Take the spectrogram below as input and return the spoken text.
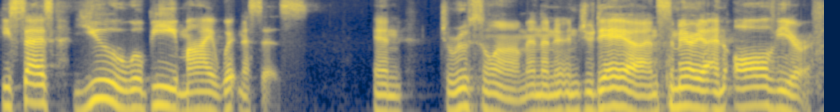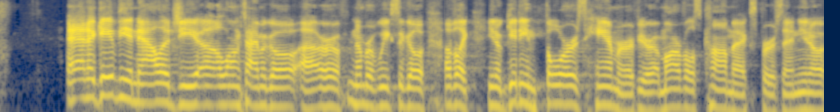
he says, You will be my witnesses in Jerusalem and then in Judea and Samaria and all the earth. And I gave the analogy a long time ago, uh, or a number of weeks ago, of like, you know, getting Thor's hammer. If you're a Marvel's comics person, you know,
